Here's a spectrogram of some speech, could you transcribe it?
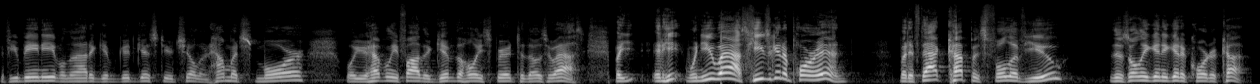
if you being evil know how to give good gifts to your children, how much more will your Heavenly Father give the Holy Spirit to those who ask? But he, when you ask, He's going to pour in. But if that cup is full of you, there's only going to get a quarter cup.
